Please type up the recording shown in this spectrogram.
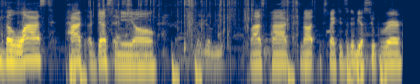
the last pack of Destiny, y'all. Literally. Last pack. Not expected. it's gonna be a super rare.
